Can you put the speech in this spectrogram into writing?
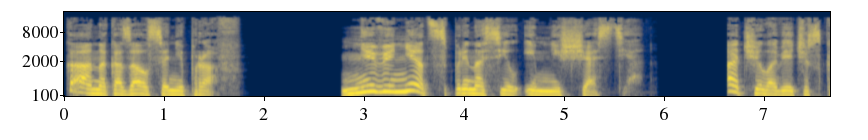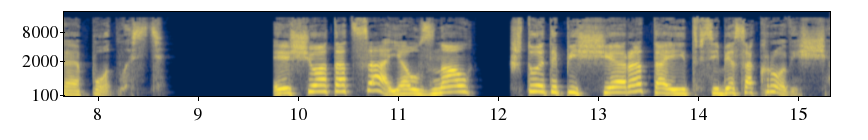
Каан оказался неправ. Не венец приносил им несчастье, а человеческая подлость. Еще от отца я узнал, что эта пещера таит в себе сокровища.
